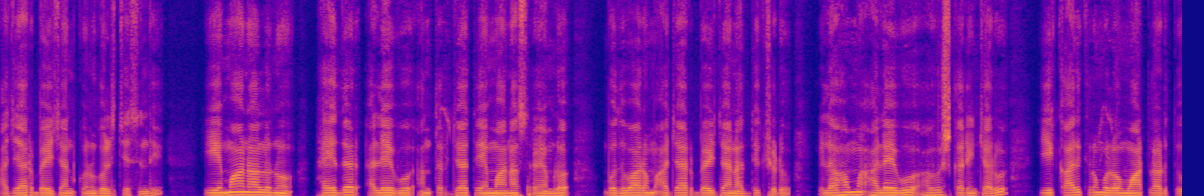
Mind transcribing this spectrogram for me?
అజర్బైజాన్ కొనుగోలు చేసింది. ఈ విమానాలను హైదర్ అలేవు అంతర్జాతీయ విమానాశ్రయంలో బుధవారం అజర్బైజాన్ అధ్యక్షుడు ఇలహం అలేవు ఆవిష్కరించారు. ఈ కార్యక్రమంలో మాట్లాడుతూ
